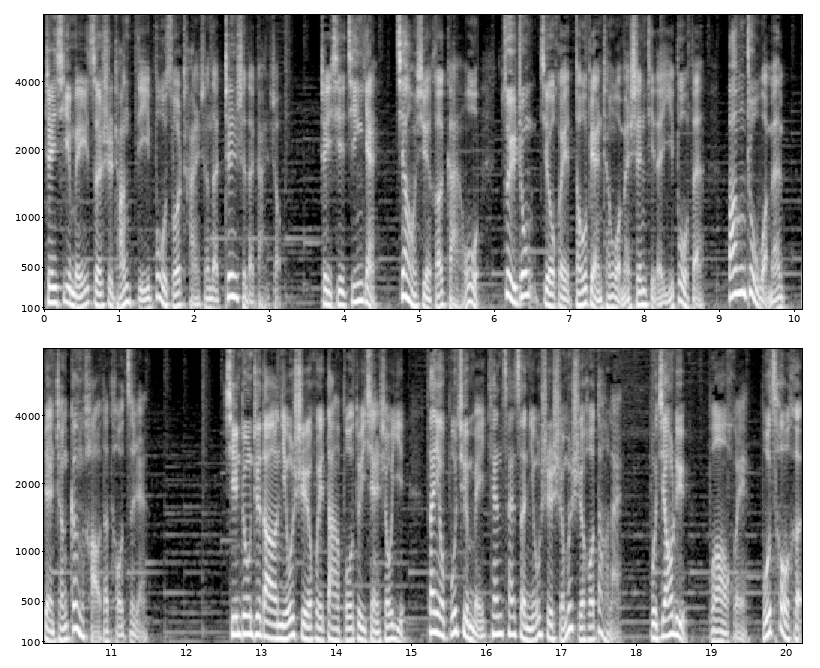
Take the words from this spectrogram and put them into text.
珍惜每一次市场底部所产生的真实的感受，这些经验、教训和感悟，最终就会都变成我们身体的一部分，帮助我们变成更好的投资人。心中知道牛市会大幅兑现收益，但又不去每天猜测牛市什么时候到来，不焦虑，不懊悔，不凑合，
